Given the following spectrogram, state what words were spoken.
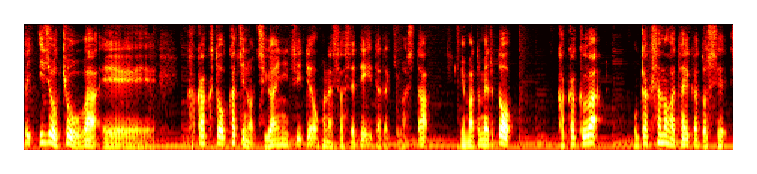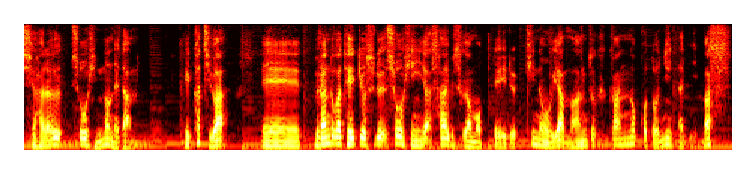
はい、以上、今日は、えー価格と価値の違いについてお話しさせていただきました。えまとめると、価格はお客様が対価として支払う商品の値段。価値は、えー、ブランドが提供する商品やサービスが持っている機能や満足感のことになります。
